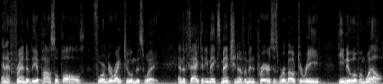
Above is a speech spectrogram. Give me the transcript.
and a friend of the Apostle Paul's for him to write to him this way. And the fact that he makes mention of him in prayers, as we're about to read, he knew of him well.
